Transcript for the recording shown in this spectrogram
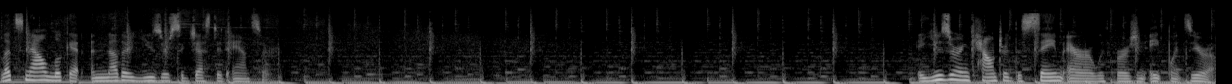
Let's now look at another user-suggested answer. A user encountered the same error with version 8.0.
